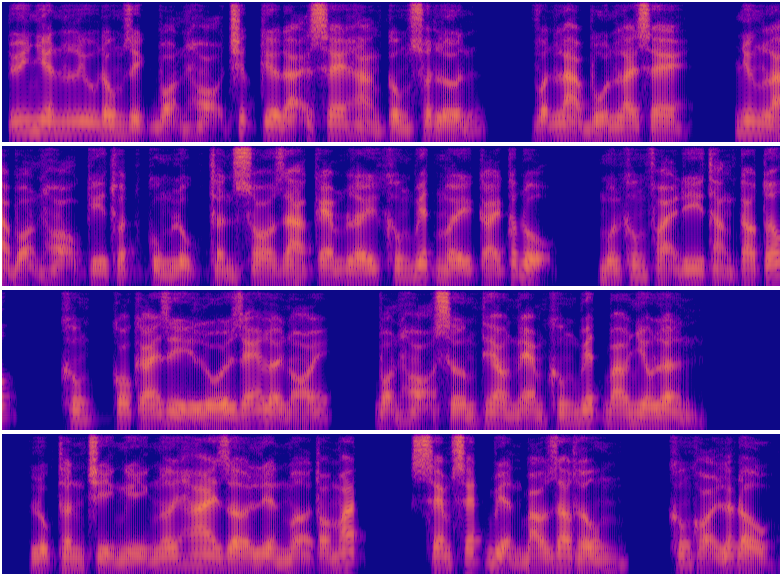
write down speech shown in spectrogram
tuy nhiên lưu đông dịch bọn họ trước kia đại xe hàng công suất lớn, vẫn là bốn lái xe, nhưng là bọn họ kỹ thuật cùng lục thần so ra kém lấy không biết mấy cái cấp độ, muốn không phải đi thẳng cao tốc, không có cái gì lối rẽ lời nói, bọn họ sớm theo ném không biết bao nhiêu lần lục thần chỉ nghỉ ngơi hai giờ liền mở to mắt, xem xét biển báo giao thông, không khỏi lắc đầu,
